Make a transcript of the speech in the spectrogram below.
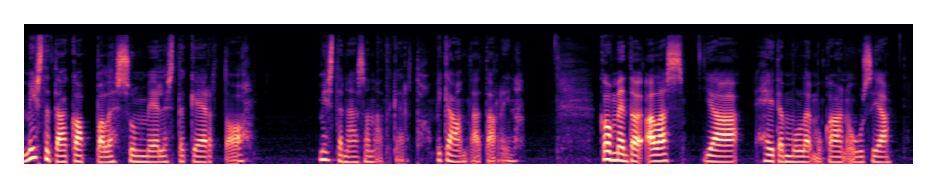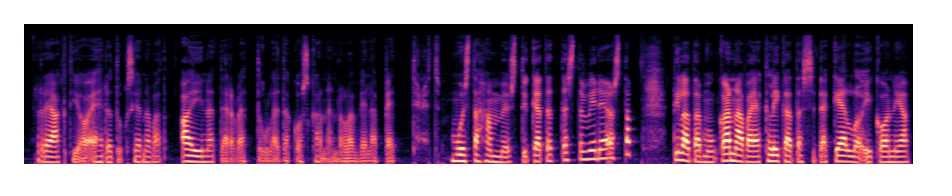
mistä tämä kappale sun mielestä kertoo? Mistä nämä sanat kertoo? Mikä on tämä tarina? Kommentoi alas ja heitä mulle mukaan uusia reaktioehdotuksia. Ne ovat aina tervetulleita, koska en ole vielä pettynyt. Muistahan myös tykätä tästä videosta, tilata mun kanava ja klikata sitä kelloikonia,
